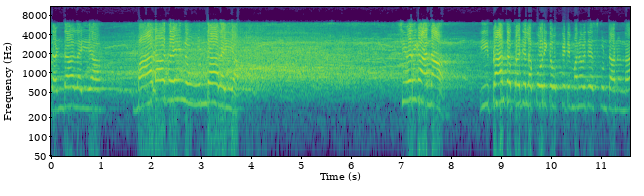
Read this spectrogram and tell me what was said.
దండాలయ్యా మారాదై నువ్వు ఉండాలయ్యా. చివరిగా అన్న ఈ ప్రాంత ప్రజల కోరిక ఒక్కటి మనవి చేసుకుంటానున్నా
